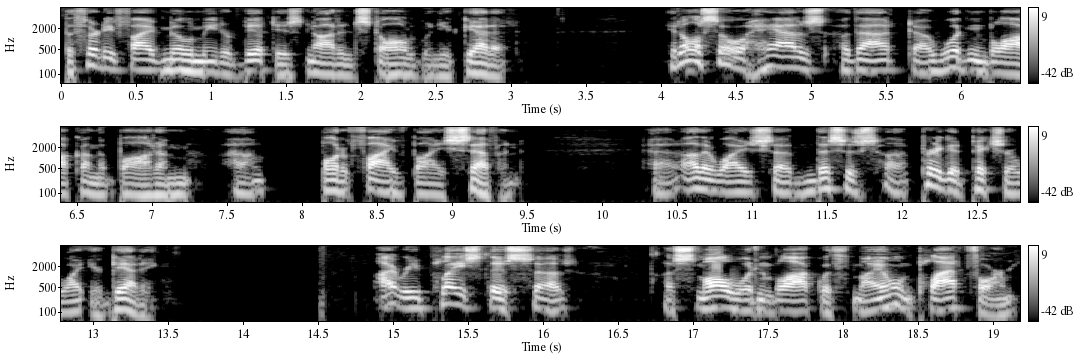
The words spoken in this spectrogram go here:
The 35 millimeter bit is not installed when you get it. It also has that uh, wooden block on the bottom, uh, about a 5 by 7. Uh, otherwise, uh, this is a pretty good picture of what you're getting. I replaced this uh, a small wooden block with my own platform,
